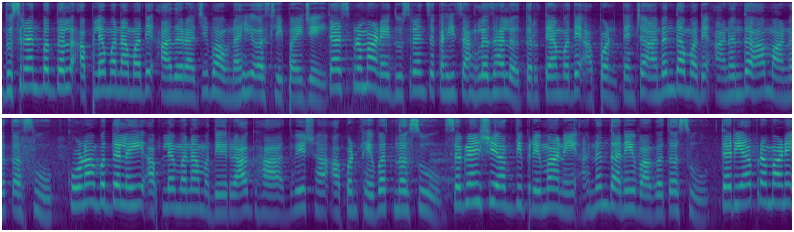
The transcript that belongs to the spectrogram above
दुसऱ्यांबद्दल आपल्या मनामध्ये आदराची भावनाही असली पाहिजे. त्याचप्रमाणे दुसऱ्यांचं काही चांगलं झालं तर त्यामध्ये आपण त्यांच्या आनंदामध्ये आनंद हा मानत असू. कोणाबद्दलही आपल्या मनामध्ये राग हा द्वेष हा आपण ठेवत नसू. सगळ्यांशी अगदी प्रेमाने आनंदाने वागत असू. तर याप्रमाणे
